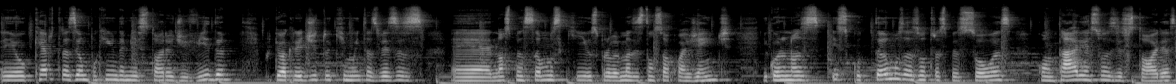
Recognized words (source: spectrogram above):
eu quero trazer um pouquinho da minha história de vida, porque eu acredito que muitas vezes é, nós pensamos que os problemas estão só com a gente e quando nós escutamos as outras pessoas contarem as suas histórias,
